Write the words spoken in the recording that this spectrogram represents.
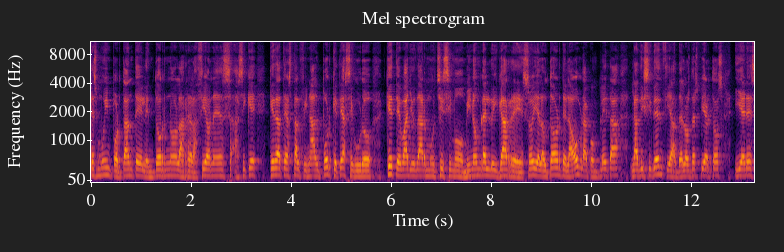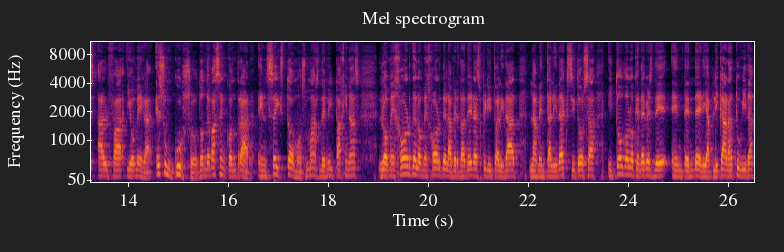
es muy importante el entorno, las relaciones, así que quédate hasta el final porque te aseguro que te va a ayudar muchísimo. Mi nombre es Luis Garre, soy el autor de la obra completa La disidencia de los despiertos y eres alfa y omega. Es un curso donde vas a encontrar en seis tomos más de mil páginas lo mejor de lo mejor de la verdadera espiritualidad, la mentalidad exitosa y todo lo que debes de entender y aplicar a tu vida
